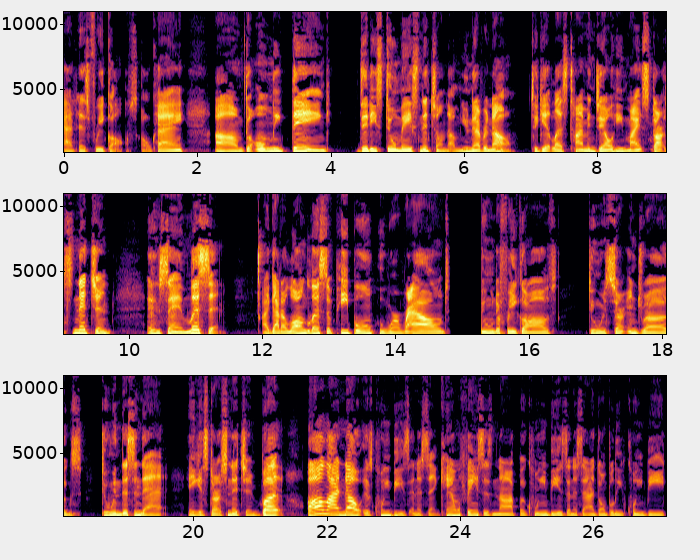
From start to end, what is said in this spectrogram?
at his freak offs, okay? Um, the only thing Diddy still may snitch on them. You never know. To get less time in jail, he might start snitching and saying, listen, I got a long list of people who were around doing the freak offs, doing certain drugs, doing this and that, and you can start snitching. But all I know is Queen B is innocent. Camel Face is not, but Queen B is innocent. I don't believe Queen B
